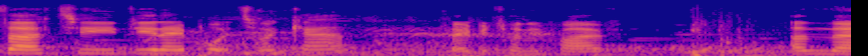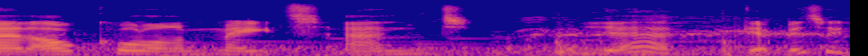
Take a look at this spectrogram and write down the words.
30 DNA points if I can, maybe 25. And then I'll call on a mate and, yeah, get busy.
